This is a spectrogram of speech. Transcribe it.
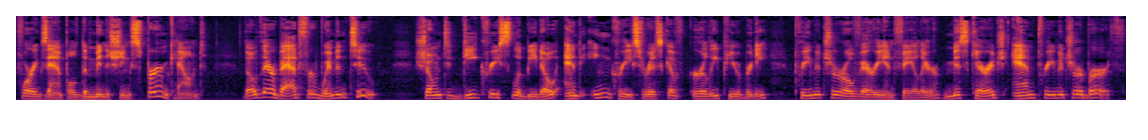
for example, diminishing sperm count, though they're bad for women too shown to decrease libido and increase risk of early puberty, premature ovarian failure, miscarriage, and premature birth.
